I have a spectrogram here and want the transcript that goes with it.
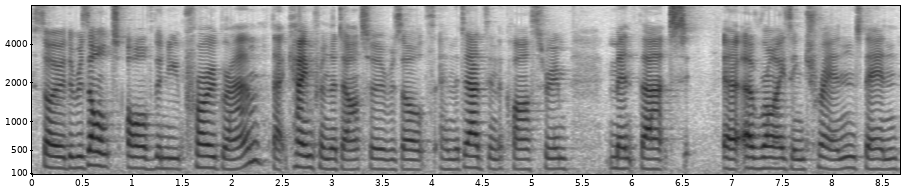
So the result of the new program that came from the data results and the dads in the classroom meant that a, a rising trend then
